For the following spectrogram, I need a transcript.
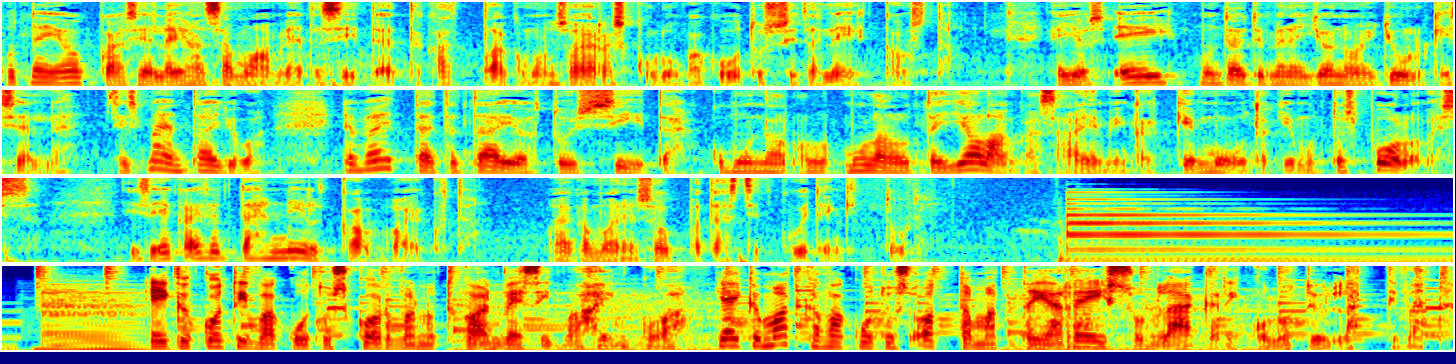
Mutta ne ei olekaan siellä ihan samaa mieltä siitä, että kattaako mun sairaskuluvakuutus sitä leikkausta. Ja jos ei, mun täytyy mennä jonoin julkiselle. Siis mä en tajua. Ne väittää, että tämä johtuisi siitä, kun mun on mulla on ollut tämän jalan kanssa aiemmin kaikkea muutakin, mutta tuossa polvessa. Siis ei kai se tähän nilkkaan vaikuta. Aikamoinen soppa tästä sitten kuitenkin tuli. Eikö kotivakuutus korvanutkaan vesivahinkoa? Jäikö matkavakuutus ottamatta ja reissun lääkärikulut yllättivät?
